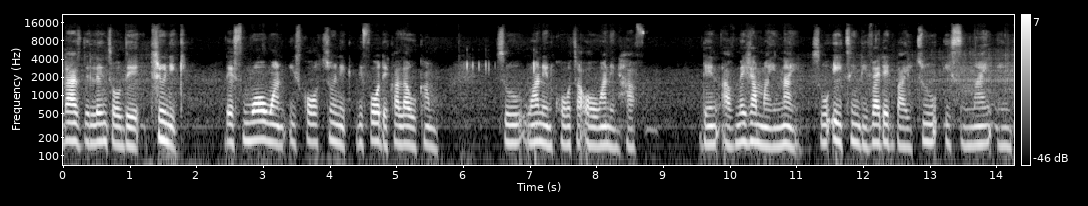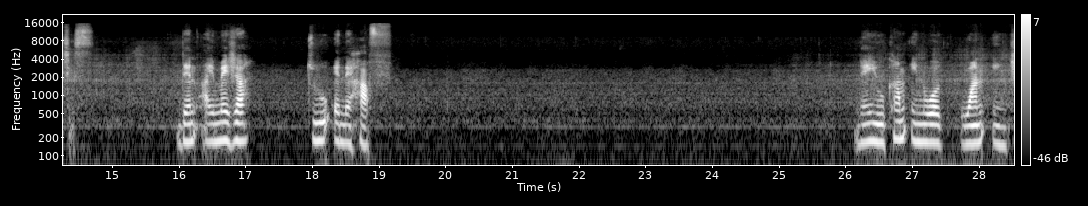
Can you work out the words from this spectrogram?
That's the length of the tunic. The small one is called tunic before the collar will come. So one and quarter or one and half. Then i've measured my 9 so 18 divided by 2 is 9 inches. Then i measure two and a half then you come inward one inch.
